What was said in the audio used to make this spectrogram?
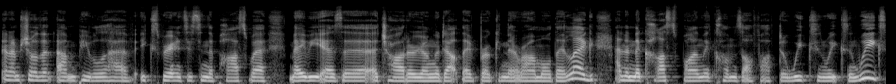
And I'm sure that um, people have experienced this in the past where maybe as a, a, child or a young adult they've broken their arm or their leg, and then the cast finally comes off after weeks and weeks and weeks,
